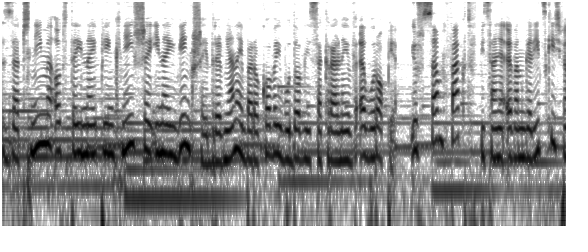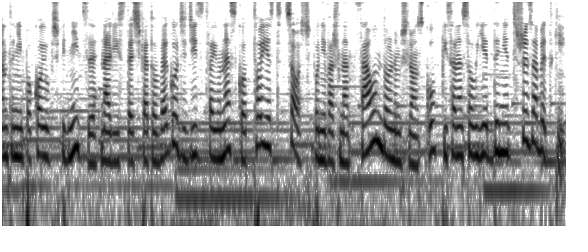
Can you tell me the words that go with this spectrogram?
Zacznijmy od tej najpiękniejszej i największej drewnianej barokowej budowli sakralnej w Europie. Już sam fakt wpisania ewangelickiej świątyni pokoju w Świdnicy na listę Światowego Dziedzictwa UNESCO to jest coś, ponieważ na całym Dolnym Śląsku wpisane są jedynie trzy zabytki.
